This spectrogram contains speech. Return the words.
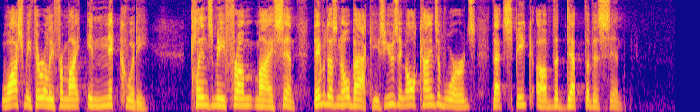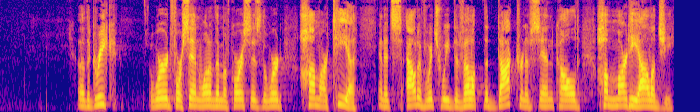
wash me thoroughly from my iniquity. Cleanse me from my sin. David doesn't hold back. He's using all kinds of words that speak of the depth of his sin. Uh, the Greek word for sin, one of them, of course, is the word hamartia, and it's out of which we develop the doctrine of sin called hamartiology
